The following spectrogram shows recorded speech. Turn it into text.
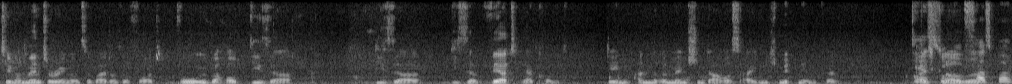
Thema Mentoring und so weiter und so fort. Wo überhaupt dieser, dieser, dieser Wert herkommt, den andere Menschen daraus eigentlich mitnehmen können. Der ist ich so glaube- unfassbar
